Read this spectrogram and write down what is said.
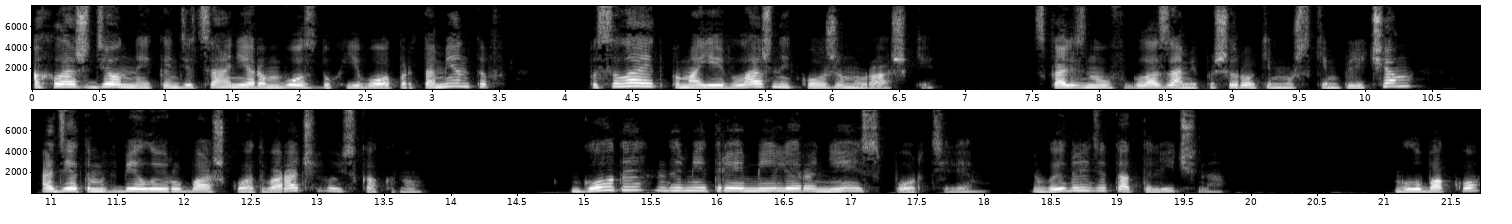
Охлажденный кондиционером воздух его апартаментов посылает по моей влажной коже мурашки. Скользнув глазами по широким мужским плечам, одетым в белую рубашку, отворачиваюсь к окну. Годы Дмитрия Миллера не испортили. Выглядит отлично. Глубоко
